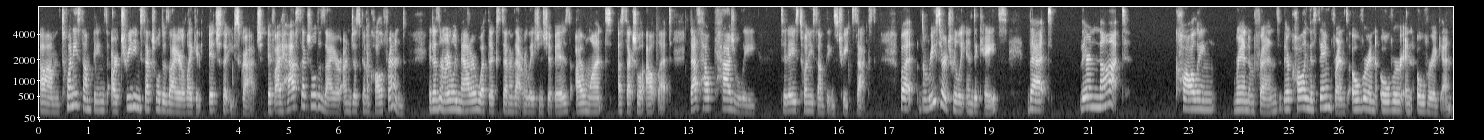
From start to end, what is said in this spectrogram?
um, twenty somethings are treating sexual desire like an itch that you scratch. If I have sexual desire, I'm just going to call a friend. It doesn't really matter what the extent of that relationship is. I want a sexual outlet. That's how casually today's 20 somethings treat sex. But the research really indicates that they're not calling random friends. They're calling the same friends over and over and over again.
